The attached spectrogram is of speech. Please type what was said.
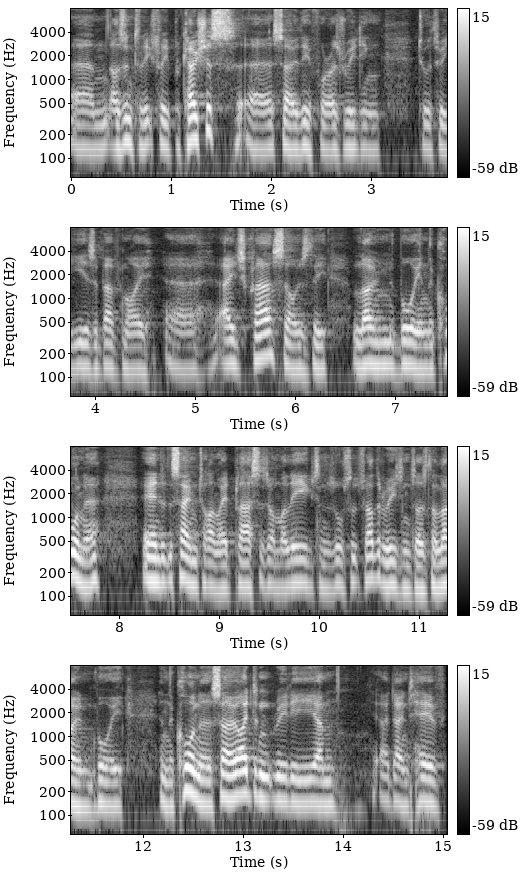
Um, I was intellectually precocious, uh, so therefore I was reading two or three years above my uh, age class. I was the lone boy in the corner, and at the same time I had plasters on my legs and there's all sorts of other reasons I was the lone boy in the corner. So I didn't really um, I don't have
